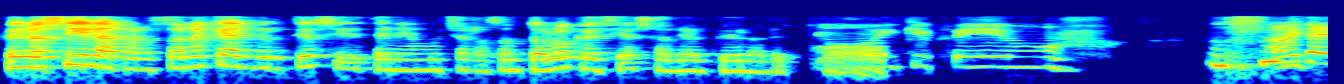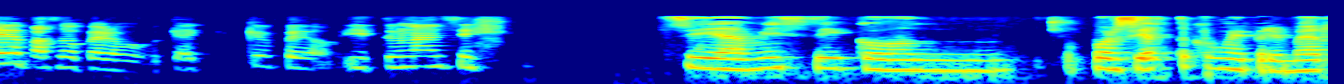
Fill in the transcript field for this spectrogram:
Pero sí, la persona que advirtió sí tenía mucha razón. Todo lo que decía salió al pie de la letra. Ay, qué feo. A mí también me pasó, pero qué, qué feo. ¿Y tú, Nancy? Sí, a mí sí, con, por cierto, con mi primer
